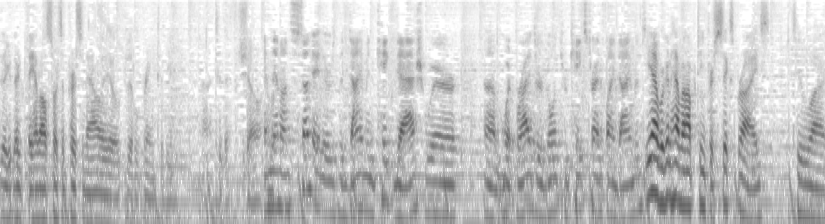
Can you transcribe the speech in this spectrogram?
they, they they have all sorts of personality that'll, bring to the, uh, to the show. And then on Sunday, there's the Diamond Cake Dash, where um, what brides are going through cakes trying to find diamonds. Yeah, we're going to have an opportunity for six brides to uh,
